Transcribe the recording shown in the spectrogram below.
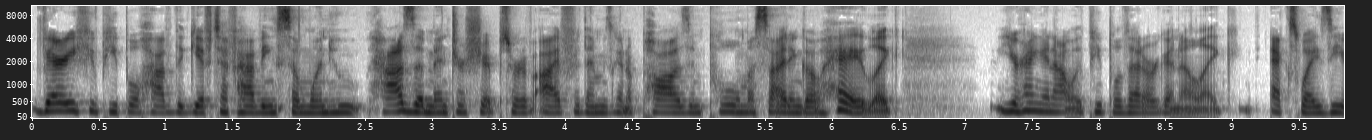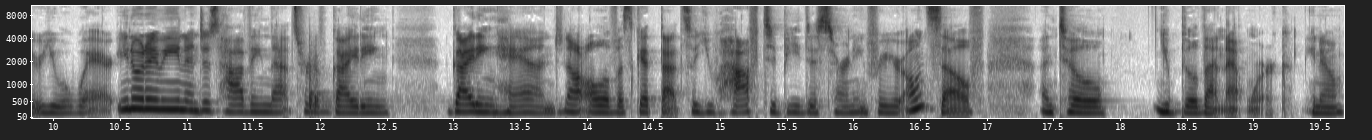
very few people have the gift of having someone who has a mentorship sort of eye for them is going to pause and pull them aside and go, hey, like you're hanging out with people that are going to like xyz are you aware? You know what i mean? And just having that sort of guiding guiding hand. Not all of us get that. So you have to be discerning for your own self until you build that network you know?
